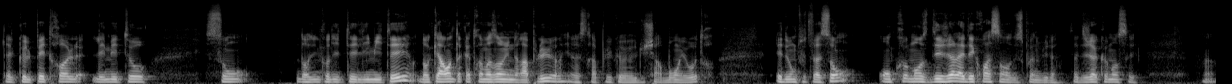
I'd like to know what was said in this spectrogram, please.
telles que le pétrole, les métaux, sont dans une quantité limitée. Dans 40 à 80 ans, il n'y en aura plus, hein, il restera plus que du charbon et autres. Et donc, de toute façon, on commence déjà la décroissance de ce point de vue-là. Ça a déjà commencé. Hein.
